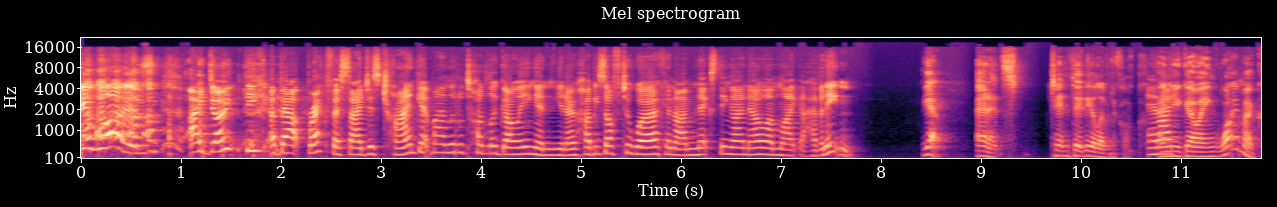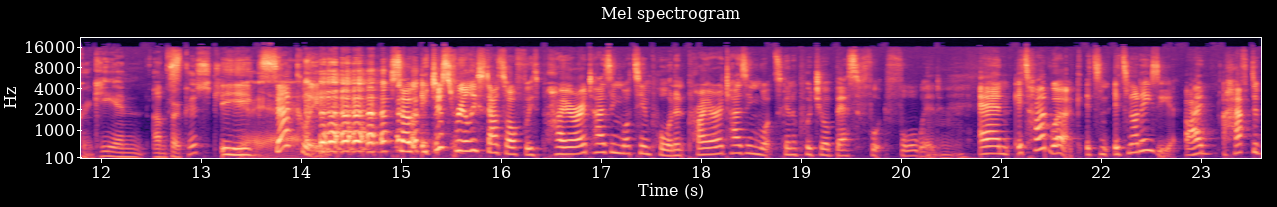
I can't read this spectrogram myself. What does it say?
it was. I don't think about breakfast. I just try and get my little toddler going and, you know, hubby's off to work and I'm next thing I know, I'm like, I haven't eaten. yeah. And it's 10 11 o'clock. And And, I- you're going, why am I cranky and unfocused? Yeah. Exactly. so it just really starts off with prioritizing what's important, prioritizing what's going to put your best foot forward. Mm-hmm. And it's hard work. It's it's not easy. I have to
